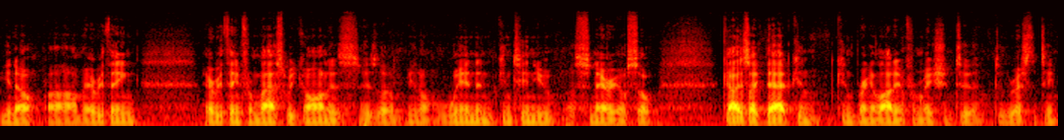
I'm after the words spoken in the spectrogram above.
You know, um, everything, everything from last week on is is a you know win and continue uh scenario. So, guys like that can can bring a lot of information to to the rest of the team.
